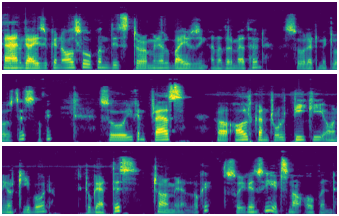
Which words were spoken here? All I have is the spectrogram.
And guys you can also open this terminal by using another method so let me close this okay? So you can press uh, alt control T key on your keyboard to get this terminal okay? So you can see it's now opened.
